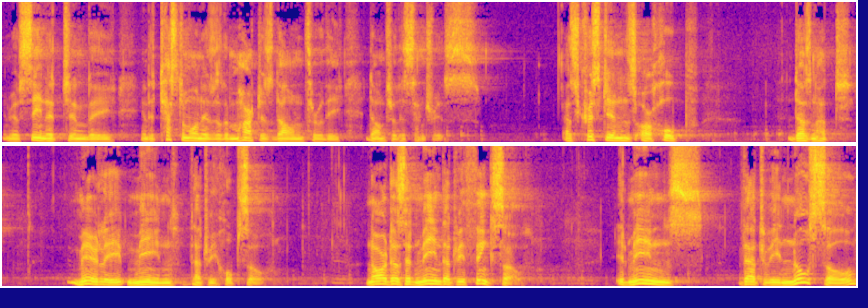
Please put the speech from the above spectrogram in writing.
And We have seen it in the, in the testimonies of the martyrs down through the, down through the centuries. As Christians, our hope does not merely mean that we hope so, nor does it mean that we think so. It means that we know so,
